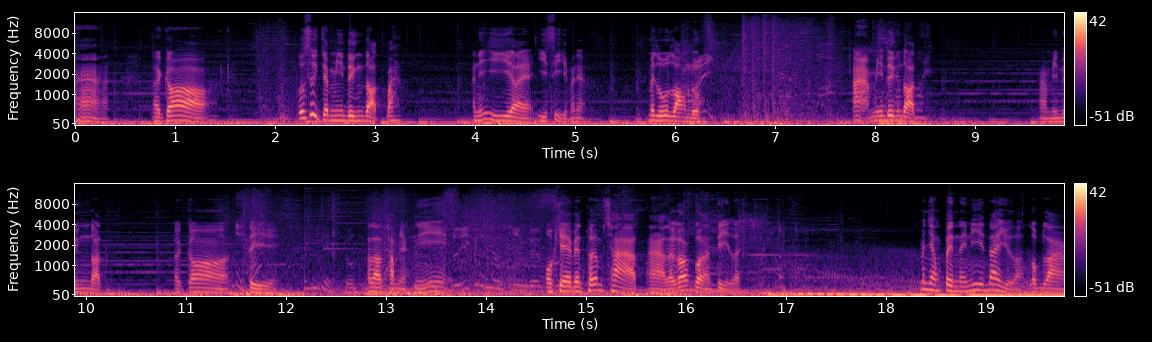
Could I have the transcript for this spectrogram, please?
อ่า แล้วก็รู้สึกจะมีดึงดอทปะอันนี้ E อะไร E สี่ปะเนี่ย ไม่รู้ลองดู อ่า มีดึงดอทอ่า มีดึงดอทแล้วก็ตีถ้าเราทำอย่างนี้ โอเคเป็นเพิ่มฉากอ่า แล้วก็กดอันตีเลย มันยังเป็นไอ้นี่ได้อยู่เหรอลบล้าง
